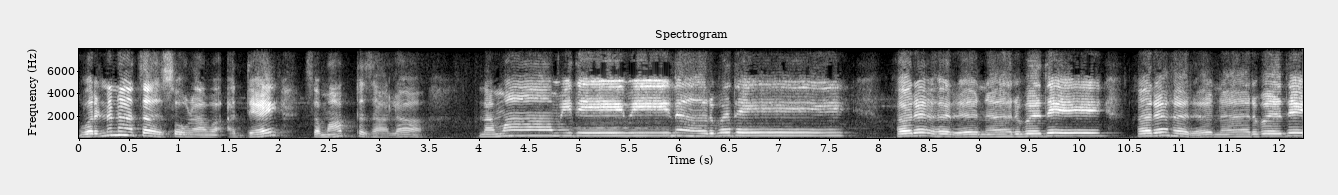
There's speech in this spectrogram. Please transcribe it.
वर्णनाचा सोळावा अध्याय समाप्त झाला. नमामि देवी नर्मदे हर हर नर्मदे हर हर नर्मदे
